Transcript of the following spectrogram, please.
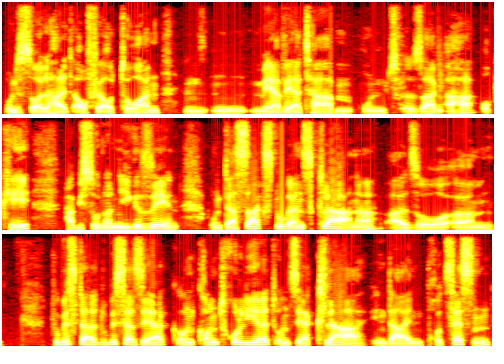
Und es soll halt auch für Autoren einen, einen Mehrwert haben und äh, sagen, aha, okay, habe ich so noch nie gesehen. Und das sagst du ganz klar. Ne? Also ähm, du bist da, du bist da sehr kontrolliert und sehr klar in deinen Prozessen.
